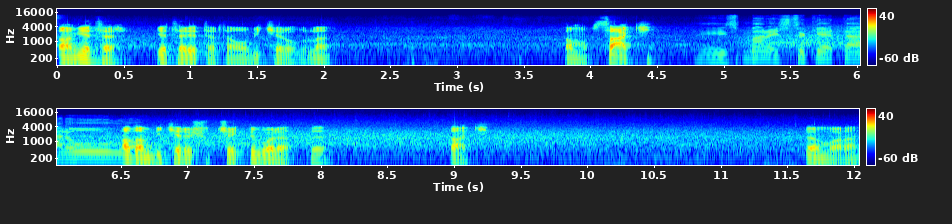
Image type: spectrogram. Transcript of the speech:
Tamam yeter. Yeter yeter. Tamam o bir kere olur lan. Tamam sakin. Adam bir kere şut çekti gol attı. Sakin. Dön Varan.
